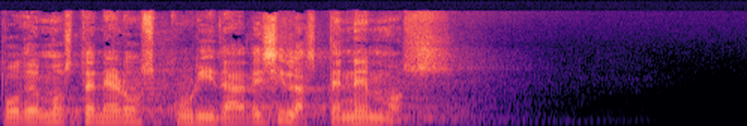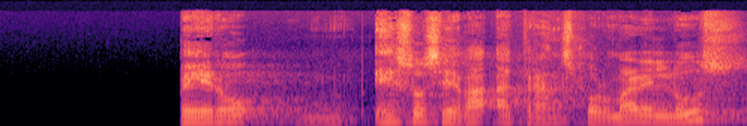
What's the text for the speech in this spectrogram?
podemos tener oscuridades y las tenemos. Pero eso se va a transformar en luz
